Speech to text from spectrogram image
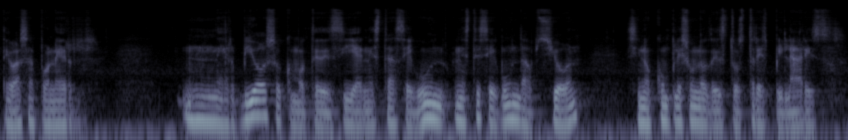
Te vas a poner nervioso, como te decía, en esta, en esta segunda opción, si no cumples uno de estos tres pilares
